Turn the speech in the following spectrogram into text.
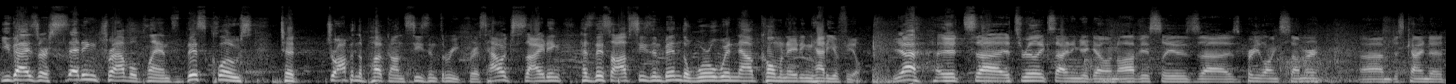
You guys are setting travel plans this close to dropping the puck on season three, Chris. How exciting has this offseason been? The whirlwind now culminating. How do you feel? Yeah, it's uh, it's really exciting to get going. Obviously, it was, uh, it was a pretty long summer. Um, just kind of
